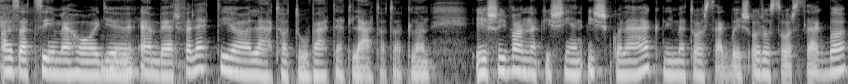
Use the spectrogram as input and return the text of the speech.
Az a címe, hogy hmm. ember feletti a láthatóvá tett láthatatlan. És hogy vannak is ilyen iskolák Németországban és Oroszországban,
